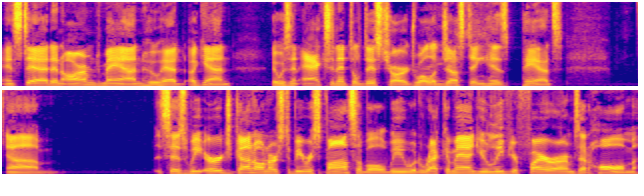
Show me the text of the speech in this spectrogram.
Instead, an armed man who had, again, it was an accidental discharge while adjusting his pants. Um, it says we urge gun owners to be responsible. We would recommend you leave your firearms at home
